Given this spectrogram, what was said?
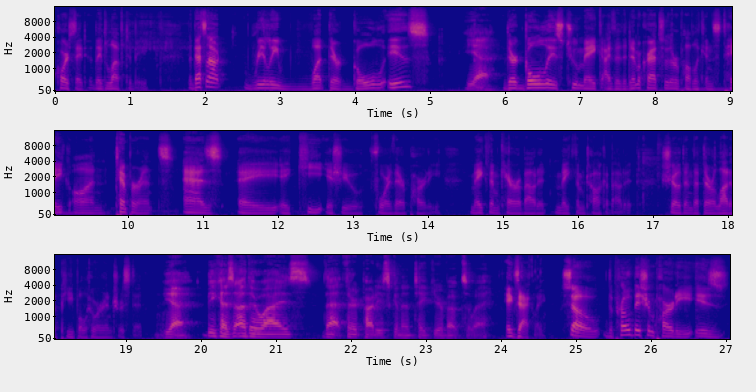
Of course they do. They'd love to be, but that's not really what their goal is. Yeah. Their goal is to make either the Democrats or the Republicans take on temperance as a a key issue for their party. Make them care about it. Make them talk about it. Show them that there are a lot of people who are interested. Yeah. Because otherwise, that third party is gonna take your votes away. Exactly. So the Prohibition Party is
